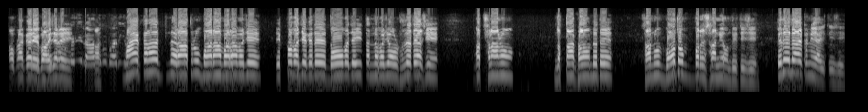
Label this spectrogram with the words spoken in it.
ਆਪਣਾ ਘਰੇ ਵਗ ਜਾਣੇ ਜੀ। ਰਾਤ ਨੂੰ ਬਾਰੀ ਮੈਂ ਕਹਿੰਦਾ ਰਾਤ ਨੂੰ 12 12 ਵਜੇ 1 ਵਜੇ ਕਿਤੇ 2 ਵਜੇ ਜੀ 3 ਵਜੇ ਉੱਠਦੇ ਤੇ ਅਸੀਂ ਮੱਛਰਾਂ ਨੂੰ ਲੱਤਾਂ ਖਿਲਾਉਂਦੇ ਤੇ ਸਾਨੂੰ ਬਹੁਤ ਪਰੇਸ਼ਾਨੀ ਹੁੰਦੀ ਸੀ ਜੀ। ਕਿਤੇ ਲਾਈਟ ਨਹੀਂ ਆਈ ਸੀ ਜੀ।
